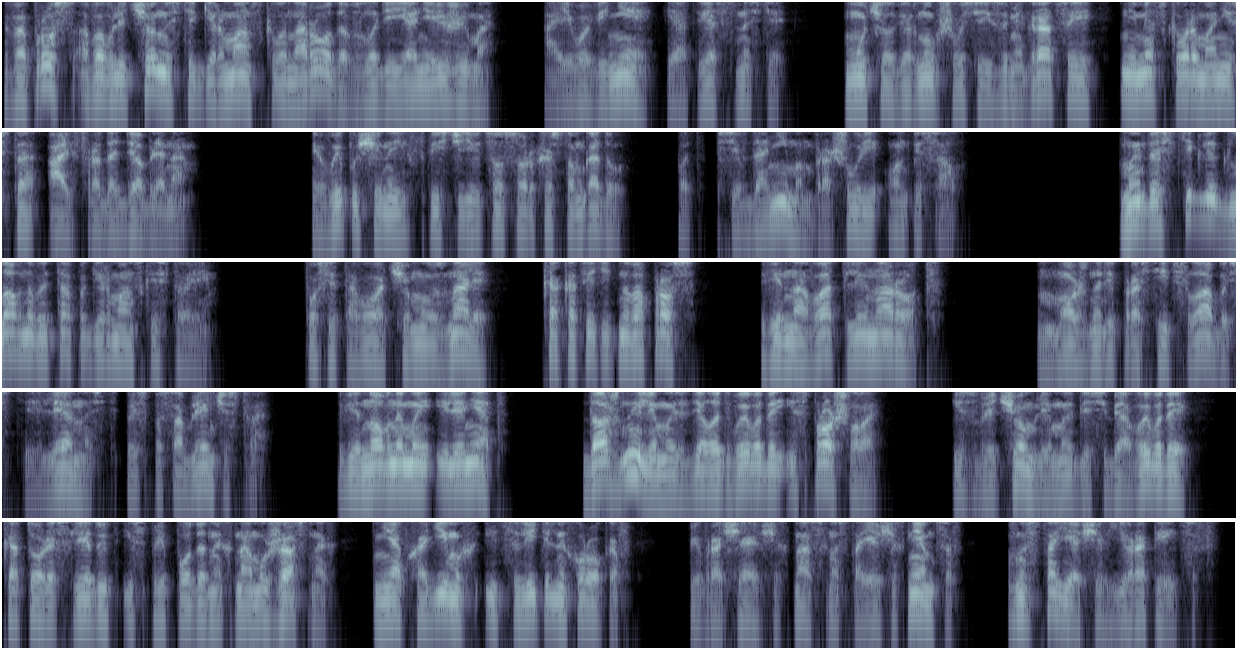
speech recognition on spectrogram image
Вопрос о вовлеченности германского народа в злодеяние режима, о его вине и ответственности, мучил вернувшегося из эмиграции немецкого романиста Альфреда Дёблина. Выпущенный в 1946 году под псевдонимом брошюре он писал. «Мы достигли главного этапа германской истории. После того, о чем мы узнали, как ответить на вопрос, виноват ли народ, можно ли простить слабости, ленность, приспособленчество? Виновны мы или нет? Должны ли мы сделать выводы из прошлого? Извлечем ли мы для себя выводы, которые следуют из преподанных нам ужасных, необходимых и целительных уроков, превращающих нас в настоящих немцев, в настоящих европейцев?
